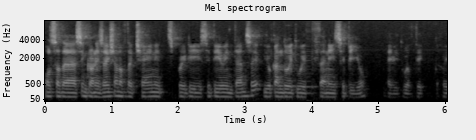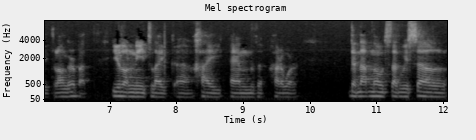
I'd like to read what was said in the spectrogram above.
also the synchronization of the chain it's pretty CPU intensive. You can do it with any CPU. Maybe it will take a bit longer, but you don't need like uh, high end hardware. The DAppNodes that we sell,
